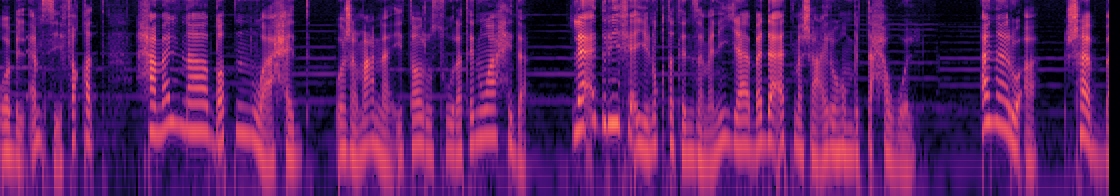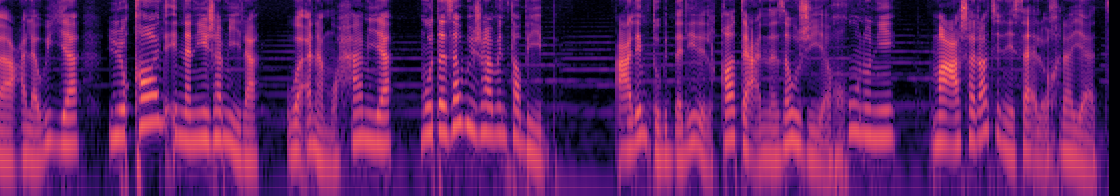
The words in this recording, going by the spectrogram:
وبالأمس فقط حملنا بطن واحد وجمعنا إطار صورة واحدة. لا أدري في أي نقطة زمنية بدأت مشاعرهم بالتحول. أنا رؤى شابة علوية يقال إنني جميلة وأنا محامية متزوجة من طبيب. علمت بالدليل القاطع أن زوجي يخونني مع عشرات النساء الأخريات.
